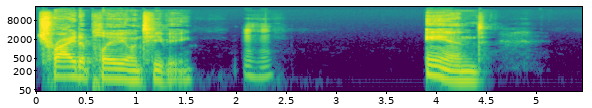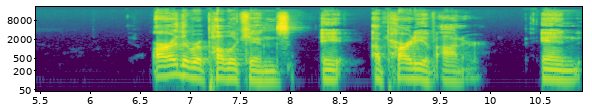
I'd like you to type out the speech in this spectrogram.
try to play on TV? hmm And are the Republicans a a party of honor, and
